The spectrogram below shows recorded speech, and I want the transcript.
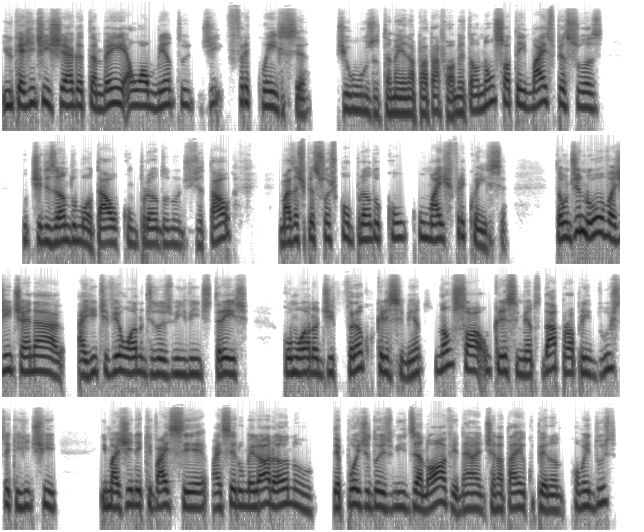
E o que a gente enxerga também é um aumento de frequência de uso também na plataforma. Então, não só tem mais pessoas utilizando o modal, comprando no digital, mas as pessoas comprando com, com mais frequência. Então, de novo, a gente ainda a gente vê um ano de 2023 como um ano de franco crescimento, não só um crescimento da própria indústria, que a gente imagina que vai ser, vai ser o melhor ano depois de 2019, né? A gente ainda está recuperando como indústria,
